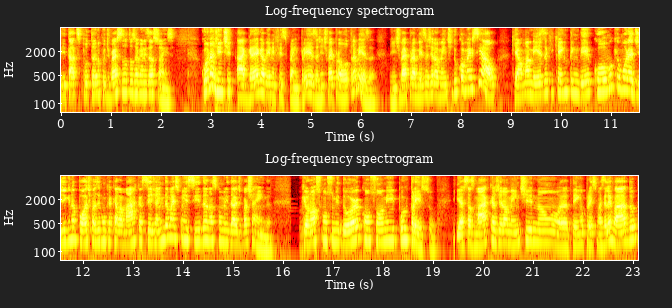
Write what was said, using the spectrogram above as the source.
está disputando com diversas outras organizações. Quando a gente agrega benefícios para a empresa, a gente vai para outra mesa. A gente vai para a mesa geralmente do comercial, que é uma mesa que quer entender como que o Moradigna pode fazer com que aquela marca seja ainda mais conhecida nas comunidades de baixa renda. Porque o nosso consumidor consome por preço. E essas marcas geralmente não uh, têm o um preço mais elevado,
